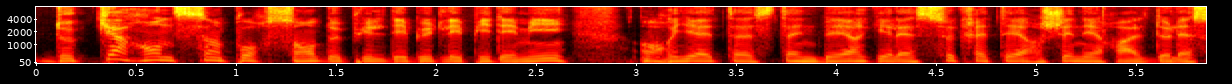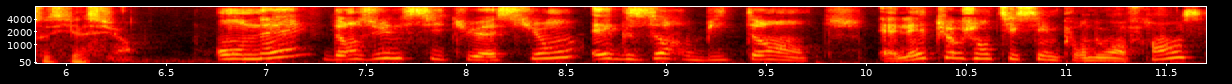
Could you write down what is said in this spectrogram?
de 45% depuis le début de l'épidémie. Henriette Steinberg est la secrétaire générale de l'association. On est dans une situation exorbitante. Elle est urgentissime pour nous en France,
